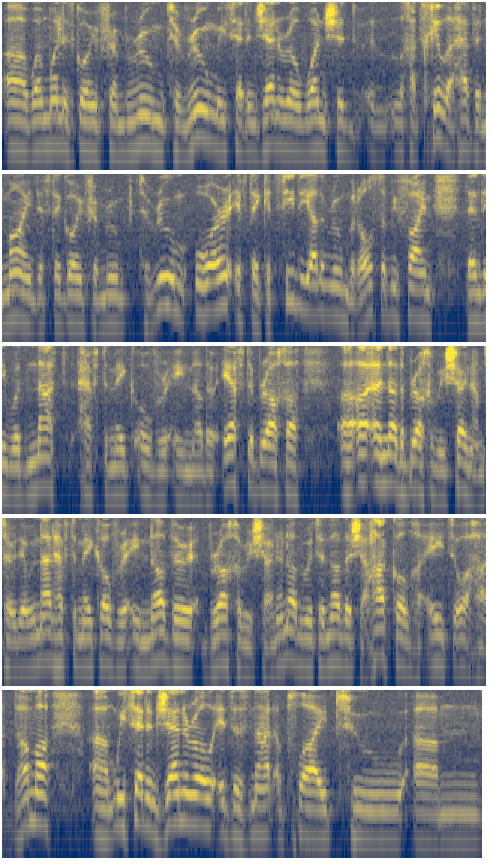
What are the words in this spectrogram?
Uh, when one is going from room to room, we said in general one should lechatchila have in mind if they're going from room to room, or if they could see the other room would also be fine. Then they would not have to make over another after bracha. Uh, uh, another bracha rishon. I'm sorry, they would not have to make over another bracha rishon. In other words, another shahakol, ha'etz, or ha'dama. Um, we said in general it does not apply to. Um,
